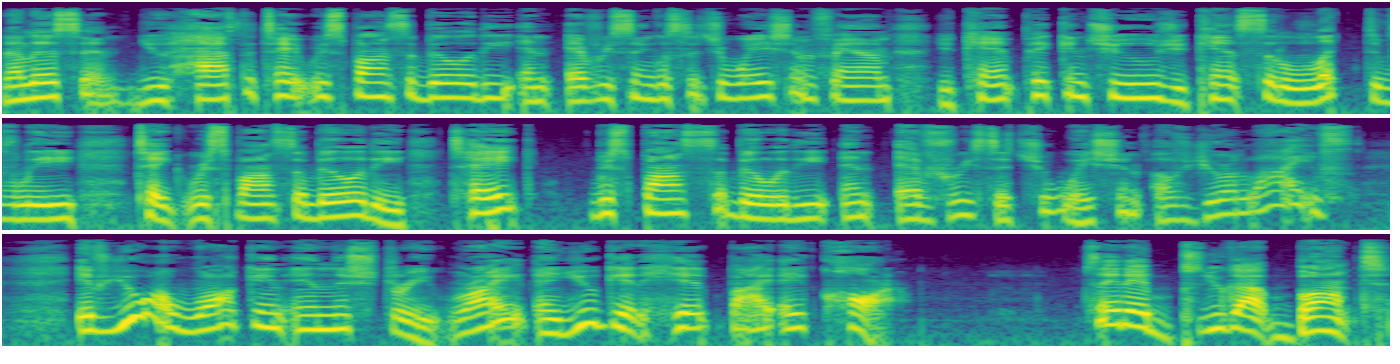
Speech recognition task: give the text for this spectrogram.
Now, listen, you have to take responsibility in every single situation, fam. You can't pick and choose. You can't selectively take responsibility. Take responsibility in every situation of your life. If you are walking in the street, right, and you get hit by a car, say they you got bumped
